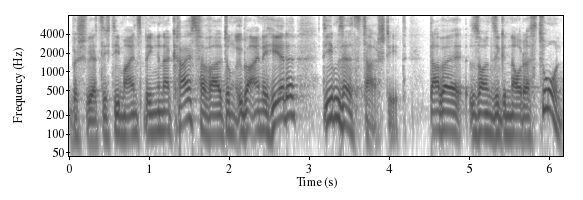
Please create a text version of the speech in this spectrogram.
beschwert sich die Mainz-Bingener Kreisverwaltung über eine Herde, die im Selztal steht. Dabei sollen sie genau das tun,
